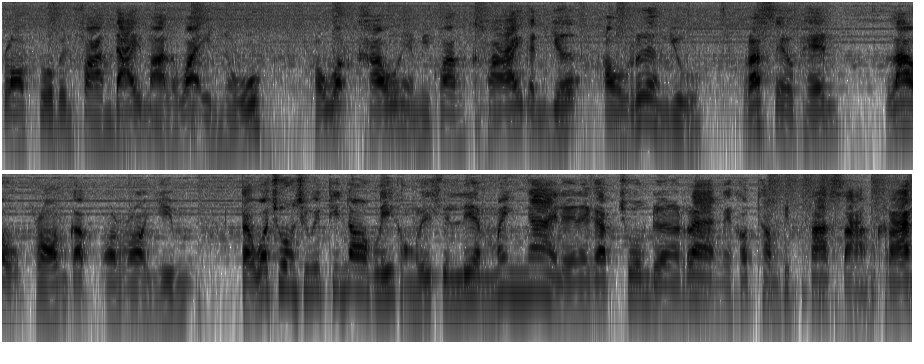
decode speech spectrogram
ปลอมตัวเป็นฟานไดมาหรือว่าไอ้หนู เพราะว่าเขาเนี่ยมีความคล้ายกันเยอะเอาเรื่องอยู่ รัสเซลเพนเล่าพร้อมกับรอยยิ้ม แต่ว่าช่วงชีวิตที่นอกลีกของลิสวิลเลียมไม่ง่ายเลยนะครับ ช่วงเดือนแรกเนี่ยเขาทำผิดพลาด 3 ครั้ง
